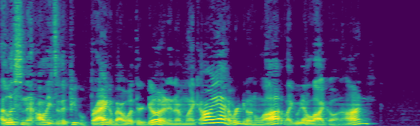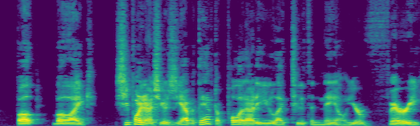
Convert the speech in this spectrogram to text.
I listen to all these other people brag about what they're doing, and I'm like, oh yeah, we're doing a lot. Like we got a lot going on. But but like she pointed out, she goes, yeah, but they have to pull it out of you like tooth and nail. You're very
